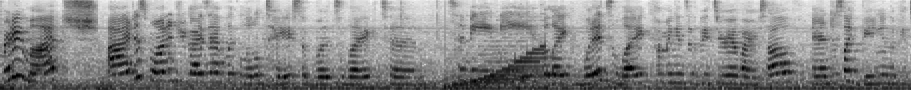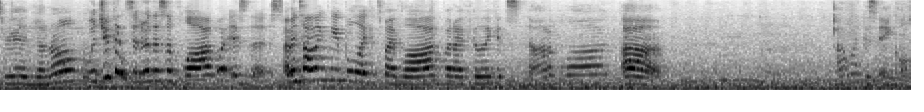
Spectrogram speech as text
Pretty much, I just wanted you guys to have like a little taste of what it's like to to meet me. Or like what it's like coming into the pizzeria by yourself and just like being in the pizzeria in general. Would you consider this a vlog? What is this? I've been telling people like it's my vlog, but I feel like it's not a vlog. Um, I don't like this angle.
